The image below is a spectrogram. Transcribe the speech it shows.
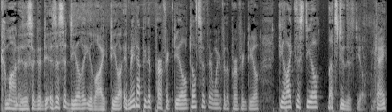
Come on, is this a good? de- Is this a deal that you like? Deal. It may not be the perfect deal. Don't sit there and wait for the perfect deal. Do you like this deal? Let's do this deal. Okay.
